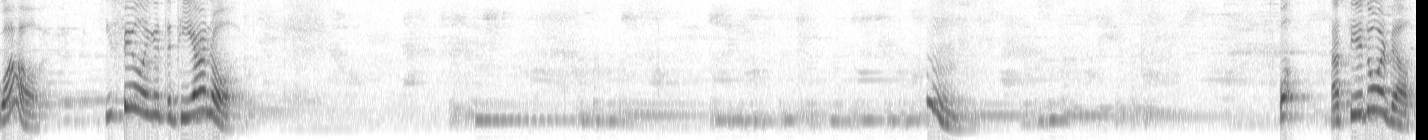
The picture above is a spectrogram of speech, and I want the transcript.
Wow, he's failing at the piano. Hmm. Well, that's the doorbell.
